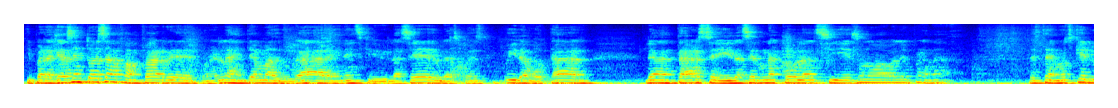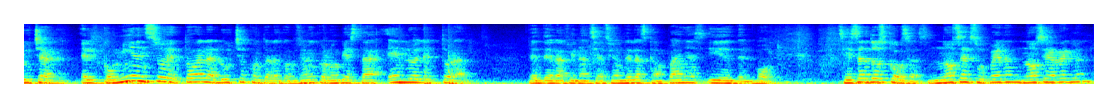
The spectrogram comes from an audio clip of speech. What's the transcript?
¿Y para qué hacen toda esa fanfarre de poner la gente a madrugar, a ir a inscribir la cédula, después ir a votar, levantarse, ir a hacer una cola? Si eso no va a valer para nada. Entonces tenemos que luchar. El comienzo de toda la lucha contra la corrupción en Colombia está en lo electoral, desde la financiación de las campañas y desde el voto. Si esas dos cosas no se superan, no se arreglan,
